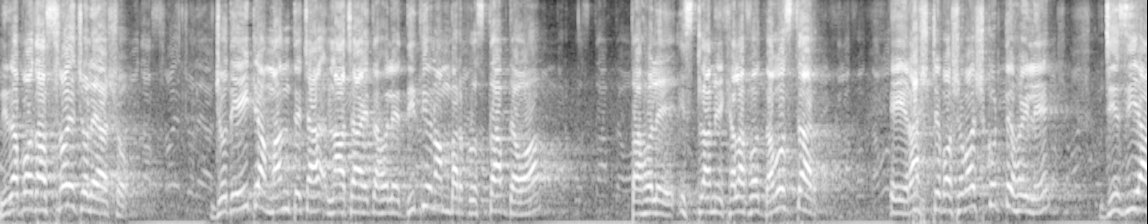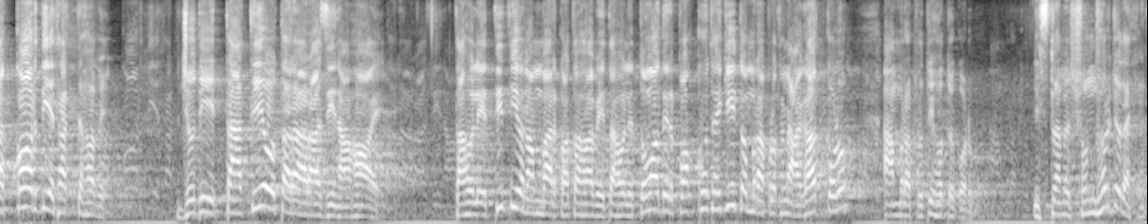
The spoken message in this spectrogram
নিরাপদ আশ্রয়ে চলে আসো। যদি এইটা মানতে না চায়, তাহলে দ্বিতীয় নম্বর প্রস্তাব দেওয়া। তাহলে ইসলামী খেলাফত ব্যবস্থার এই রাষ্ট্রে বসবাস করতে হইলে জিজিয়া কর দিয়ে থাকতে হবে। যদি তাতেও তারা রাজি না হয় তাহলে তৃতীয় নাম্বার কথা হবে, তাহলে তোমাদের পক্ষ থেকেই তোমরা প্রথমে আঘাত করো, আমরা প্রতিহত করব। ইসলামের সৌন্দর্য দেখেন।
